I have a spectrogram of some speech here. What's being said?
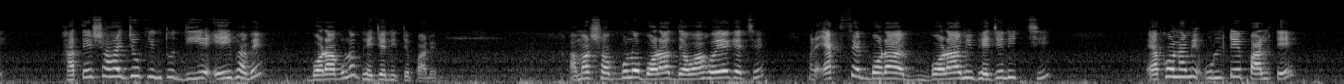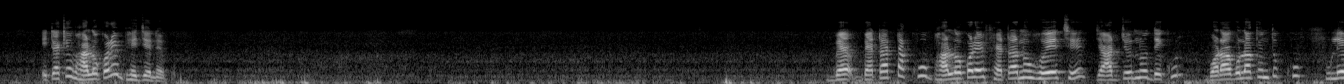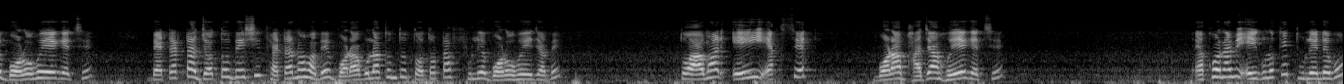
হাতের সাহায্যেও কিন্তু দিয়ে এইভাবে বড়াগুলো ভেজে নিতে পারেন। আমার সবগুলো বড়া দেওয়া হয়ে গেছে। মানে এক সেট বড়া বড়া আমি ভেজে নিচ্ছি। এখন আমি উল্টে পাল্টে এটাকে ভালো করে ভেজে নেব। ব্যাটারটা খুব ভালো করে ফেটানো হয়েছে, যার জন্য দেখুন, বড়াগুলা কিন্তু খুব ফুলে বড় হয়ে গেছে। ব্যাটারটা যত বেশি ফেটানো হবে, বড়াগুলা কিন্তু ততটা ফুলে বড় হয়ে যাবে। তো আমার এই এক সেট বড়া ভাজা হয়ে গেছে। এখন আমি এইগুলোকে তুলে নেব।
